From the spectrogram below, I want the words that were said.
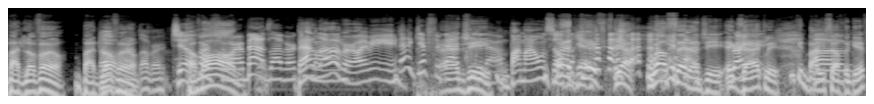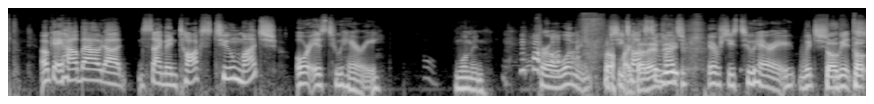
Bad lover. Bad Oh, lover. bad lover. Jill, Come For on. sure. Bad lover. bad on. lover. I mean, Bad gifts are bad Angi. too, though. buy my own self a Bad gift. gift. yeah. Well said, Angi. Exactly. You can buy yourself the Um, gift. Okay, how about uh, Simon talks too much or is too hairy? Woman. For a woman. If Oh she my talks God, too much Angi. or if she's too hairy. Which Talk, which talk,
